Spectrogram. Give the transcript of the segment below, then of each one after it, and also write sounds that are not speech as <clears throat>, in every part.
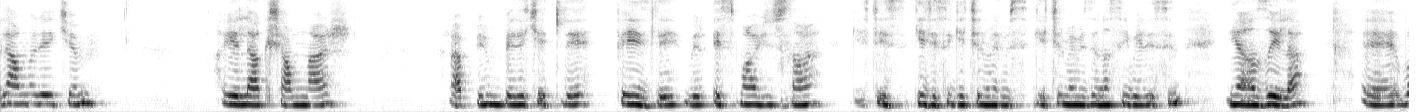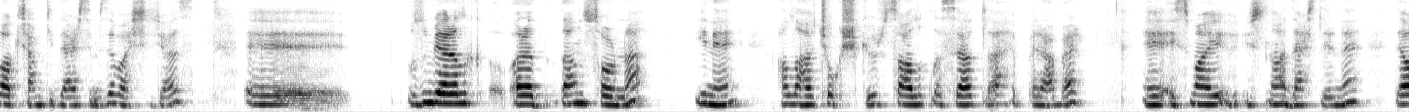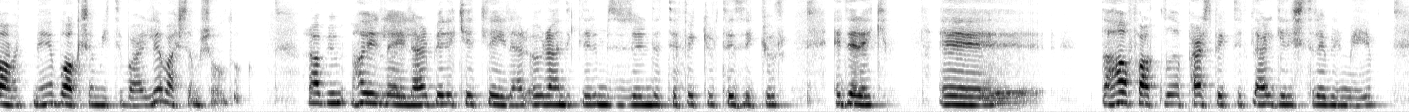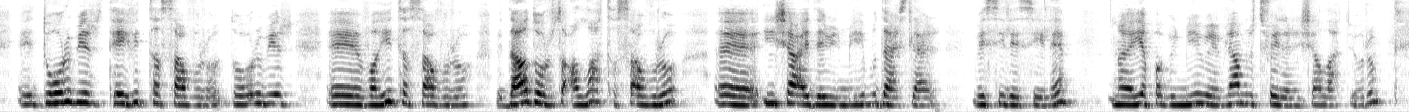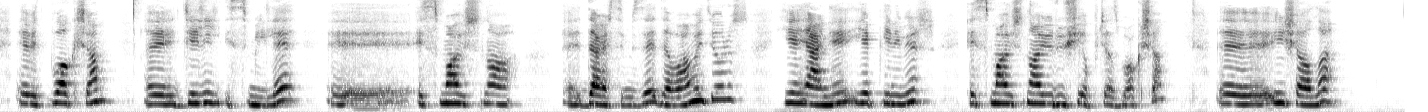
Selamünaleyküm. Hayırlı akşamlar. Rabbim bereketli, feyizli bir Esma Hüsna gecesi, geçirmemiz, geçirmemizi nasip eylesin niyazıyla e, bu akşamki dersimize başlayacağız. E, uzun bir aralık aradan sonra yine Allah'a çok şükür sağlıkla, sıhhatla hep beraber e, Esma-i Hüsna derslerine devam etmeye bu akşam itibariyle başlamış olduk. Rabbim hayırlı eyler, bereketli eyler, öğrendiklerimiz üzerinde tefekkür, tezekkür ederek e, daha farklı perspektifler geliştirebilmeyi, e, doğru bir tevhid tasavvuru, doğru bir e, vahiy tasavvuru ve daha doğrusu Allah tasavvuru e, inşa edebilmeyi bu dersler vesilesiyle e, yapabilmeyi Mevlam lütfeyler inşallah diyorum. Evet bu akşam e, Celil ismiyle e, Esma Hüsna e, dersimize devam ediyoruz. Yani yepyeni bir Esma Hüsna yürüyüşü yapacağız bu akşam. E, inşallah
